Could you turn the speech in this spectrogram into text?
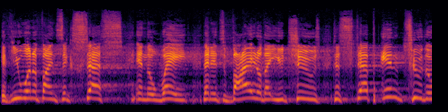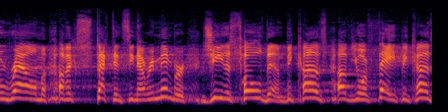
If you want to find success in the wait, then it's vital that you choose to step into the realm of expectancy. Now, remember, Jesus told them, because of your faith, because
